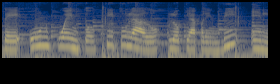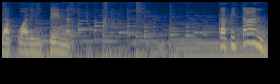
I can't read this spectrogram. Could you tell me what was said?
de un cuento titulado Lo que aprendí en la cuarentena. Capitán,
